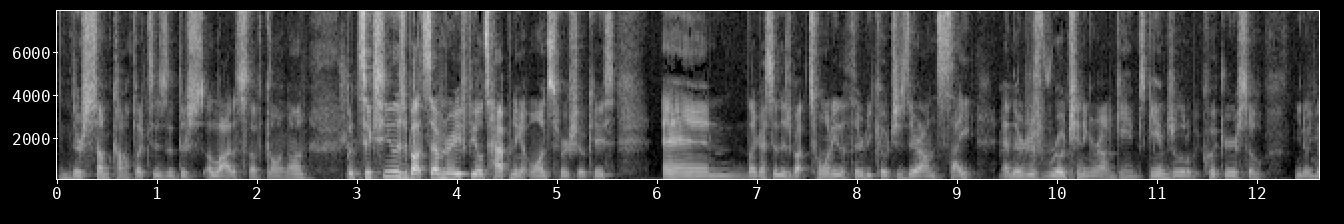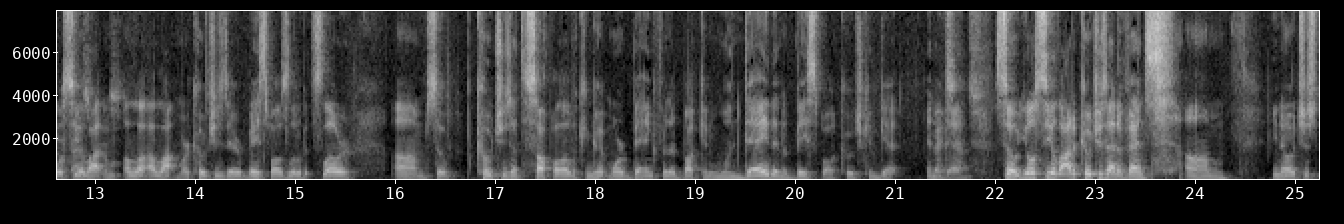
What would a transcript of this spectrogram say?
there's some complexes that there's a lot of stuff going on, but sixteen there's about seven or eight fields happening at once for a showcase. And like I said, there's about 20 to 30 coaches there on site, and they're just rotating around games. Games are a little bit quicker, so you know you'll see a lot, a lot, a lot more coaches there. Baseball is a little bit slower, um, so coaches at the softball level can get more bang for their buck in one day than a baseball coach can get in Makes a day. sense. So you'll see a lot of coaches at events. Um, you know, it's just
